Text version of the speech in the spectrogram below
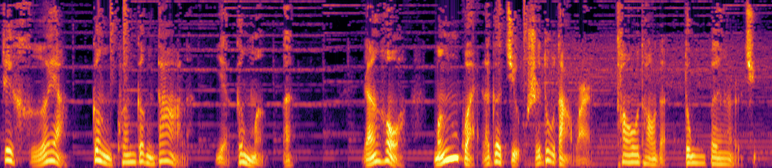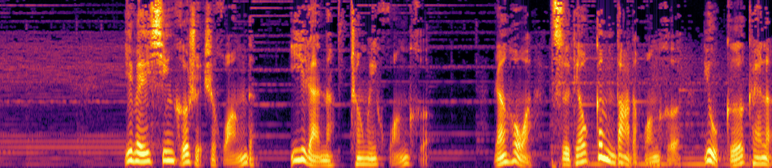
这河呀更宽更大了，也更猛了。然后啊。猛拐了个九十度大弯，滔滔的东奔而去。因为新河水是黄的，依然呢称为黄河。然后啊，此条更大的黄河又隔开了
